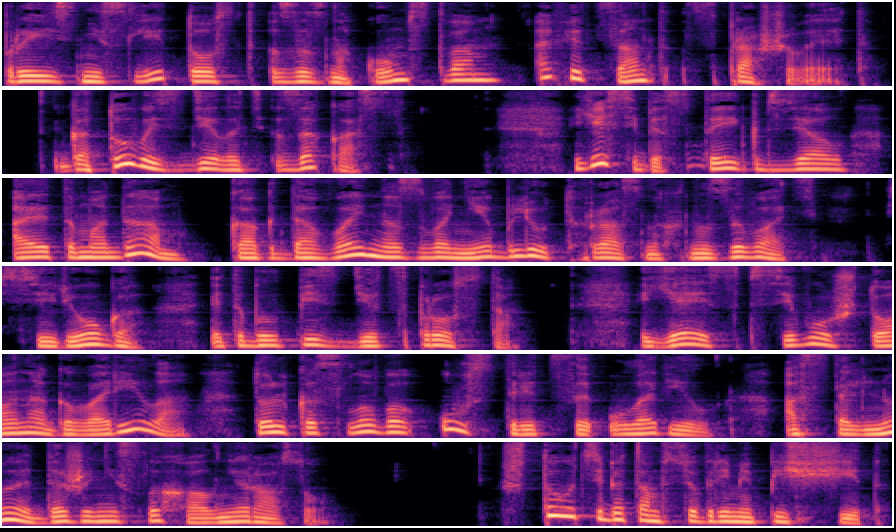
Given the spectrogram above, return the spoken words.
произнесли тост за знакомство. Официант спрашивает. Готовы сделать заказ? Я себе стейк взял, а эта мадам, как давай название блюд разных называть. Серега, это был пиздец просто. Я из всего, что она говорила, только слово «устрицы» уловил, остальное даже не слыхал ни разу. «Что у тебя там все время пищит?»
